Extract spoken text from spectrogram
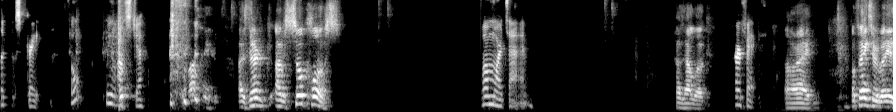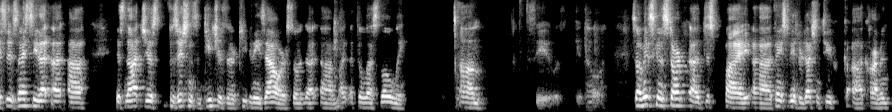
looks great. Oh, we lost you. I was there. I was so close. One more time. How's that look? Perfect. All right. Well, thanks everybody. It's, it's nice to see that uh, uh, it's not just physicians and teachers that are keeping these hours, so that um, I, I, feel less lonely. Um, see, let's get going. So I'm just going to start uh, just by uh, thanks for the introduction to uh, Carmen.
